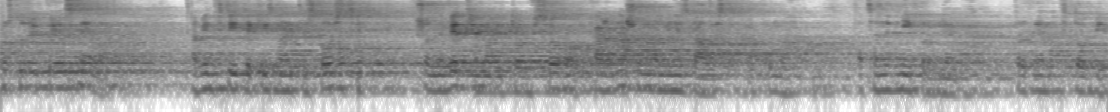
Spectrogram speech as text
просто тобі пояснила. А він в тій такій, знаєте, злості, що не витримає того всього, каже, нащо вона мені здалась? Та це не в ній проблема. Проблема в тобі.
